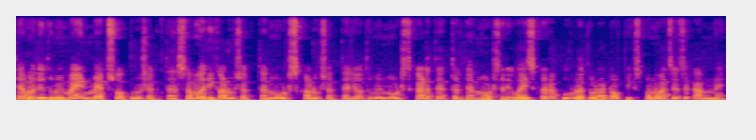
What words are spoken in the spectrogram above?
त्यामध्ये तुम्ही माइंड मॅप्स वापरू शकता समरी काढू शकता नोट्स काढू शकता. जेव्हा तुम्ही नोट्स काढतात तर त्या नोट्स रिवाईज करा. पूर्ण तेवढा टॉपिक्स पण वाचायचं काम नाही.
